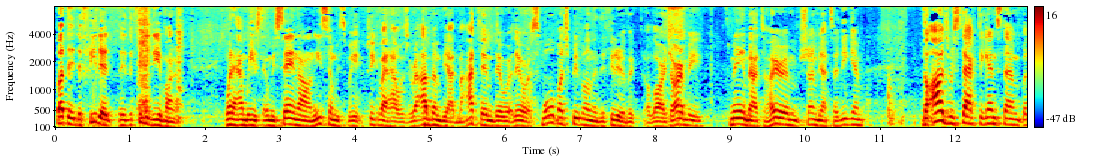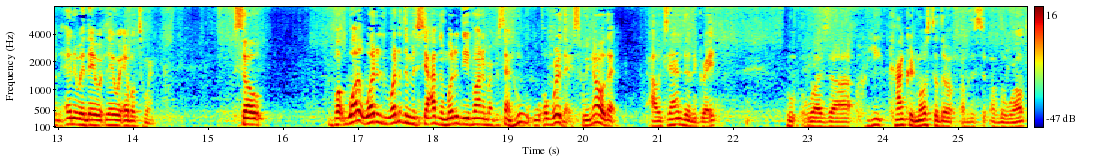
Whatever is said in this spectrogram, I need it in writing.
But they defeated, they defeated the Yavanim. When and we and we say in Al Nisim, we speak about how it was Rabim Biad Ma'atim. They were they were a small bunch of people and they defeated a, a large army. Tmeim Biad Tahirim, Shem Biad Tzadikim. The odds were stacked against them, but anyway, they were they were able to win. So, but what what did what did the Misyavnim, what did the Yavanim represent? Who, who were they? So we know that Alexander the Great, who was uh, he conquered most of the of of the world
